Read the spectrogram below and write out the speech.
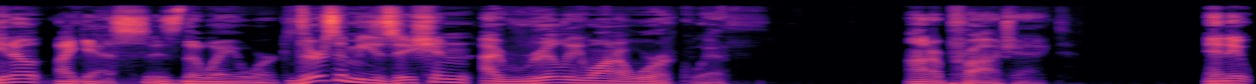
You know, I guess is the way it works. There's a musician I really want to work with on a project, and it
